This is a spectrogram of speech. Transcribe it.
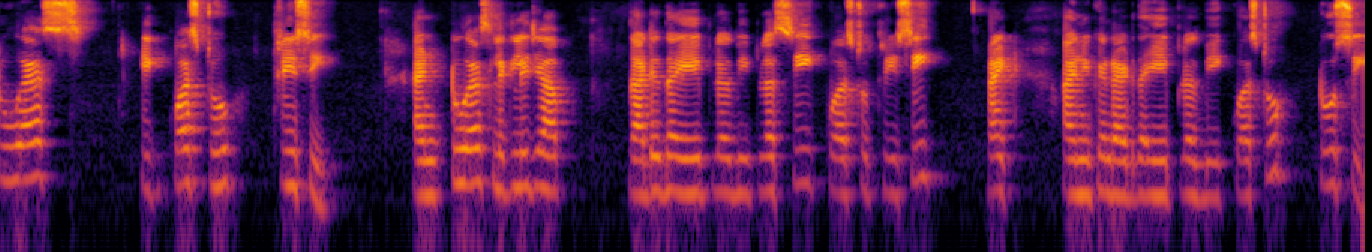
two s equal to three c and two s लिख लीजिए आप। That is the a plus b plus c equal to three c right and you can write the a plus b equal to two c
